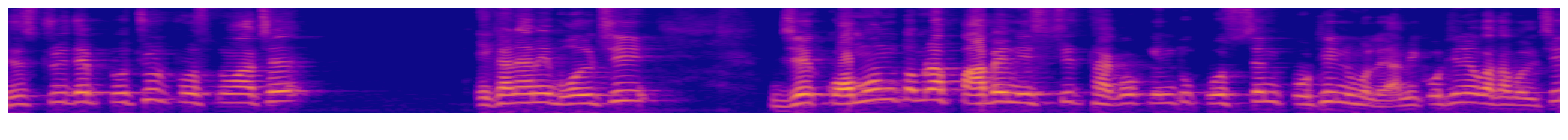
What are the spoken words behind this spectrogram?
হিস্ট্রিতে প্রচুর প্রশ্ন আছে। এখানে আমি বলছি যে কমন তোমরা পাবে, নিশ্চিত থাকো, কিন্তু কোশ্চেন কঠিন হলে, আমি কঠিনের কথা বলছি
